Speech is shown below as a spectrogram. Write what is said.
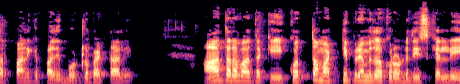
సర్పానికి పది బొట్లు పెట్టాలి. ఆ తర్వాతకి కొత్త మట్టి ప్రమిద ఒక రెండు తీసుకెళ్ళి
